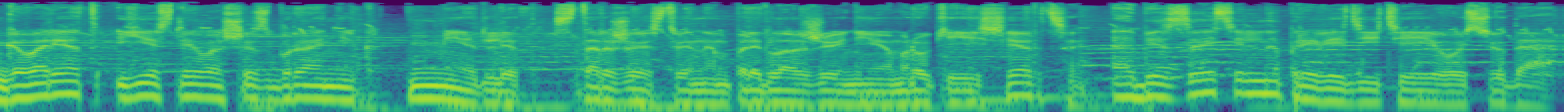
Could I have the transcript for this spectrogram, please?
Говорят, если ваш избранник медлит с торжественным предложением руки и сердца, обязательно приведите его сюда.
